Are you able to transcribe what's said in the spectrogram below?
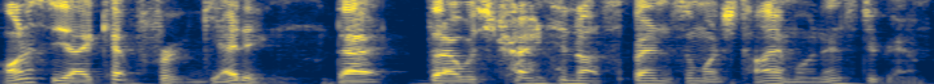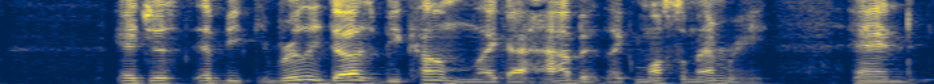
honestly I kept forgetting that that I was trying to not spend so much time on Instagram. It just it, be, it really does become like a habit, like muscle memory. And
